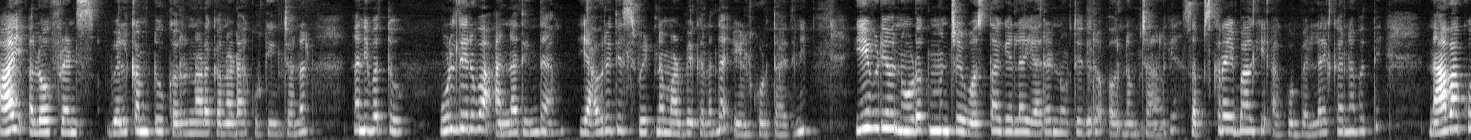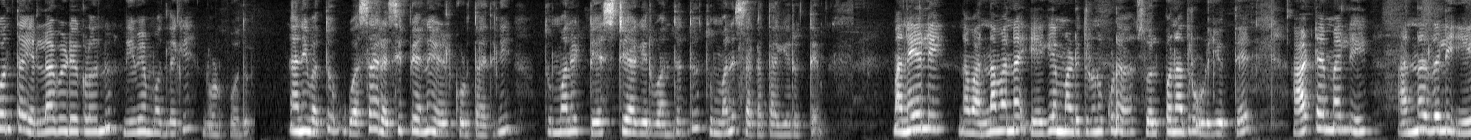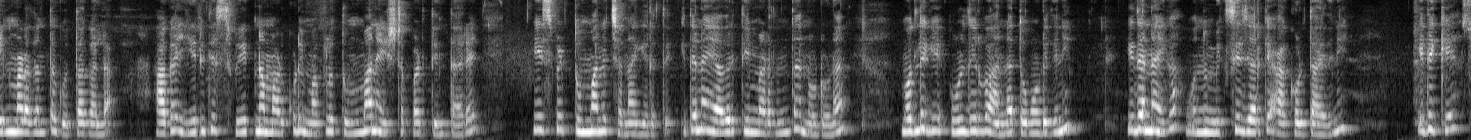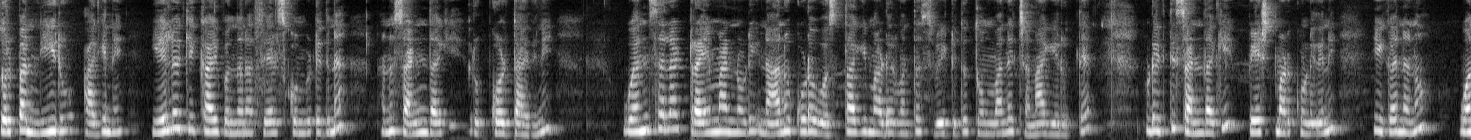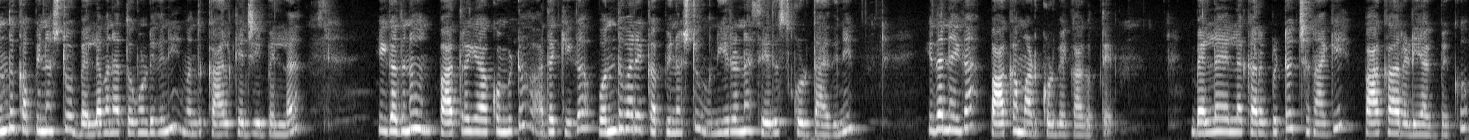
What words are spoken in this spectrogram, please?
Hi, hello friends. Welcome to Karunada Kannada cooking channel. ನಾನಿವತ್ತು ಉಳಿದಿರುವ ಅನ್ನದಿಂದ ಯಾವ ರೀತಿ ಸ್ವೀಟ್ನ ಮಾಡಬೇಕನ್ನೋದನ್ನ ಹೇಳ್ಕೊಡ್ತಾ ಇದ್ದೀನಿ. ಈ ವಿಡಿಯೋ ನೋಡೋಕೆ ಮುಂಚೆ ಹೊಸ್ದಾಗೆಲ್ಲ ಯಾರ್ಯಾರು ನೋಡ್ತಿದ್ದೀರೋ ಅವ್ರು ನಮ್ಮ ಚಾನಲ್ಗೆ ಸಬ್ಸ್ಕ್ರೈಬ್ ಆಗಿ ಹಾಗೂ ಬೆಲ್ಲೈಕನ್ನ ಒತ್ತಿ. ನಾವು ಹಾಕುವಂಥ ಎಲ್ಲ ವಿಡಿಯೋಗಳನ್ನು ನೀವೇ ಮೊದಲಿಗೆ ನೋಡ್ಬೋದು. ನಾನಿವತ್ತು ಹೊಸ ರೆಸಿಪಿಯನ್ನು ಹೇಳ್ಕೊಡ್ತಾ ಇದ್ದೀನಿ. ತುಂಬಾ ಟೇಸ್ಟಿಯಾಗಿರುವಂಥದ್ದು ತುಂಬಾ ಸಖತ್ತಾಗಿರುತ್ತೆ. ಮನೆಯಲ್ಲಿ ನಾವು ಅನ್ನವನ್ನು ಹೇಗೆ ಮಾಡಿದ್ರೂ ಕೂಡ ಸ್ವಲ್ಪನಾದರೂ ಉಳಿಯುತ್ತೆ. ಆ ಟೈಮಲ್ಲಿ ಅನ್ನದಲ್ಲಿ ಏನು ಮಾಡೋದಂತ ಗೊತ್ತಾಗಲ್ಲ. ಆಗ ಈ ರೀತಿ ಸ್ವೀಟ್ನ ಮಾಡಿಕೊಡಿ ಮಕ್ಕಳು ತುಂಬಾ ಇಷ್ಟಪಟ್ಟು ತಿಂತಾರೆ. ಈ ಸ್ವೀಟ್ ತುಂಬಾ ಚೆನ್ನಾಗಿರುತ್ತೆ. ಇದನ್ನು ಯಾವ ರೀತಿ ಮಾಡೋದಂತ ನೋಡೋಣ. ಮೊದಲಿಗೆ ಉಳಿದಿರುವ ಅನ್ನ ತೊಗೊಂಡಿದ್ದೀನಿ. ಇದನ್ನು ಈಗ ಒಂದು ಮಿಕ್ಸಿ ಜಾರ್ಗೆ ಹಾಕೊಳ್ತಾ ಇದ್ದೀನಿ. ಇದಕ್ಕೆ ಸ್ವಲ್ಪ ನೀರು ಹಾಗೆಯೇ ಏಲಕ್ಕಿ ಕಾಯಿ ಒಂದನ್ನು ಸೇರಿಸ್ಕೊಂಡ್ಬಿಟ್ಟು ಇದನ್ನು ನಾನು ಸಣ್ಣದಾಗಿ ರುಬ್ಕೊಳ್ತಾ ಇದ್ದೀನಿ. ಒಂದ್ಸಲ ಟ್ರೈ ಮಾಡಿ ನೋಡಿ. ನಾನು ಕೂಡ ಹೊಸ್ದಾಗಿ ಮಾಡಿರುವಂಥ ಸ್ವೀಟ್ ಇದು ತುಂಬಾ ಚೆನ್ನಾಗಿರುತ್ತೆ. ನೋಡಿ ರೀತಿ ಸಣ್ಣದಾಗಿ ಪೇಸ್ಟ್ ಮಾಡ್ಕೊಂಡಿದ್ದೀನಿ. ಈಗ ನಾನು ಒಂದು ಕಪ್ಪಿನಷ್ಟು ಬೆಲ್ಲವನ್ನು ತೊಗೊಂಡಿದ್ದೀನಿ, ಒಂದು ಕಾಲು ಕೆ ಜಿ ಬೆಲ್ಲ. ಈಗ ಅದನ್ನು ಒಂದು ಪಾತ್ರೆಗೆ ಹಾಕೊಂಡ್ಬಿಟ್ಟು ಅದಕ್ಕೀಗ ಒಂದೂವರೆ ಕಪ್ಪಿನಷ್ಟು ನೀರನ್ನು ಸೇರಿಸ್ಕೊಳ್ತಾ ಇದ್ದೀನಿ. ಇದನ್ನು ಈಗ ಪಾಕ ಮಾಡ್ಕೊಳ್ಬೇಕಾಗುತ್ತೆ. ಬೆಲ್ಲ ಎಲ್ಲ ಕರಗಿಬಿಟ್ಟು ಚೆನ್ನಾಗಿ ಪಾಕ ರೆಡಿ ಆಗಬೇಕು.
